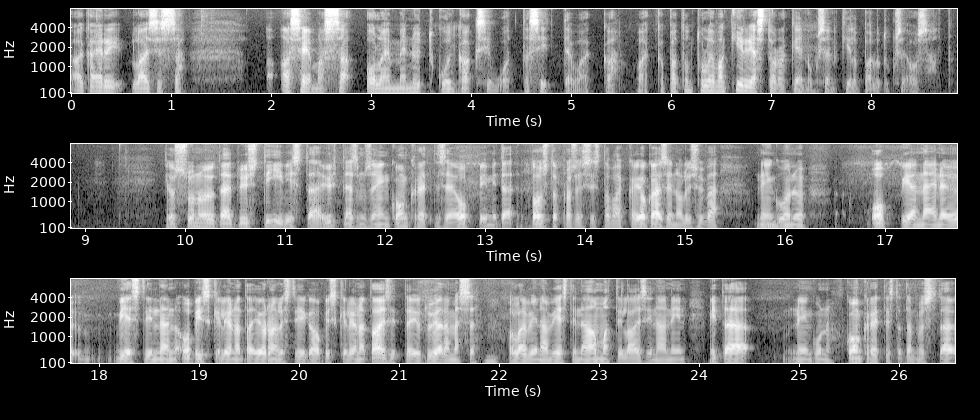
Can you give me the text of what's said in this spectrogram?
aika erilaisessa asemassa olemme nyt kuin kaksi vuotta sitten, vaikka, vaikkapa tuon tulevan kirjastorakennuksen kilpailutuksen osalta. Jos sun täytyisi tiivistää yhteen semmoiseen konkreettiseen oppiin, mitä tuosta prosessista vaikka jokaisen olisi hyvä niin kuin, oppia näin viestinnän opiskelijana tai journalistiikaopiskelijana tai sitten jo työelämässä mm. olevina viestinnän ammattilaisina, niin mitä niin kuin konkreettista tämmöistä,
